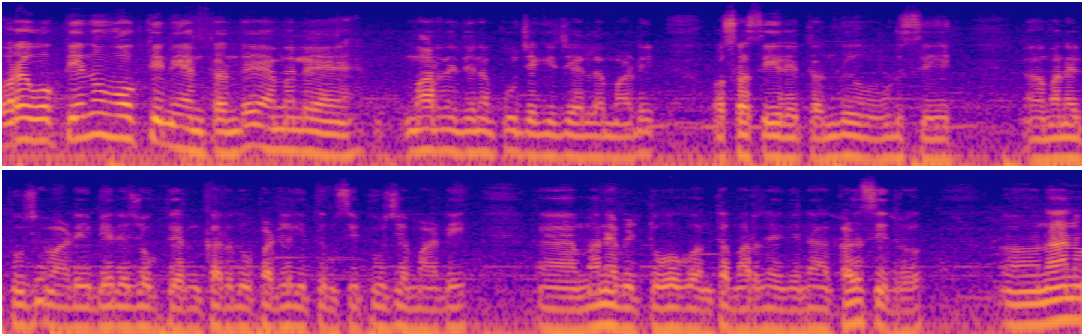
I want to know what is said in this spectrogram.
ಹೊರಗೆ ಹೋಗ್ತೀನಿ ಹೋಗ್ತೀನಿ ಅಂತಂದೆ, ಆಮೇಲೆ ಮಾರನೇ ದಿನ ಪೂಜೆ ಗೀಜೆ ಎಲ್ಲ ಮಾಡಿ ಹೊಸ ಸೀರೆ ತಂದು ಉಡಿಸಿ ಮನೇಲಿ ಪೂಜೆ ಮಾಡಿ, ಬೇರೆ ಜೋಗ್ತಿಯರನ್ನ ಕರೆದು ಪಡ್ಲಿಗೆ ತುಂಬಿಸಿ ಪೂಜೆ ಮಾಡಿ ಮನೆ ಬಿಟ್ಟು ಹೋಗುವಂಥ ಮಾರನೇ ದಿನ ಕಳಿಸಿದ್ರು. ನಾನು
